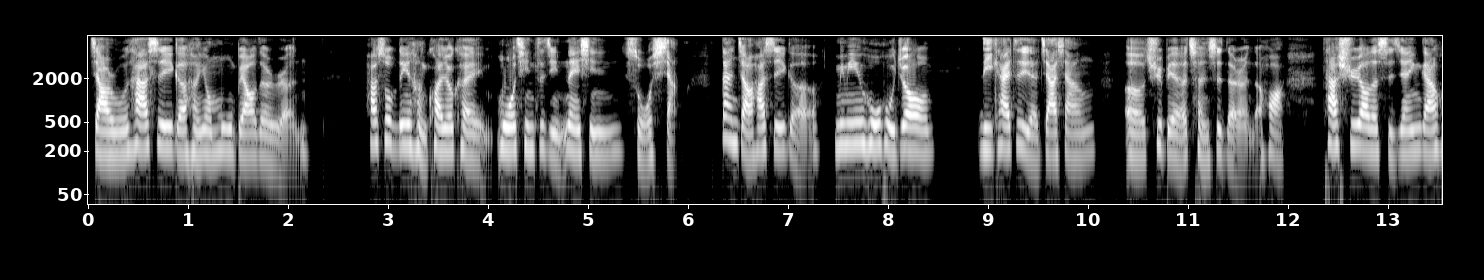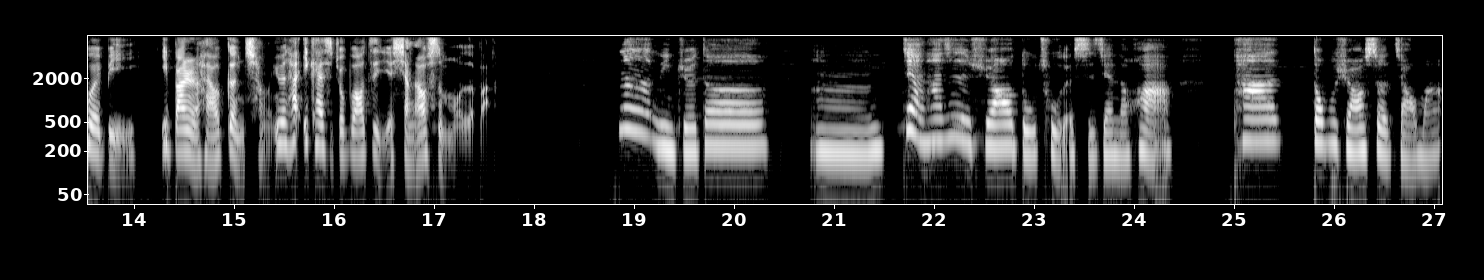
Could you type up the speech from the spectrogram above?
假如他是一个很有目标的人，他说不定很快就可以摸清自己内心所想。但假如他是一个迷迷糊糊就离开自己的家乡，呃，去别的城市的人的话，他需要的时间应该会比一般人还要更长，因为他一开始就不知道自己想要什么了吧？那你觉得，嗯，既然他是需要独处的时间的话，他都不需要社交吗？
